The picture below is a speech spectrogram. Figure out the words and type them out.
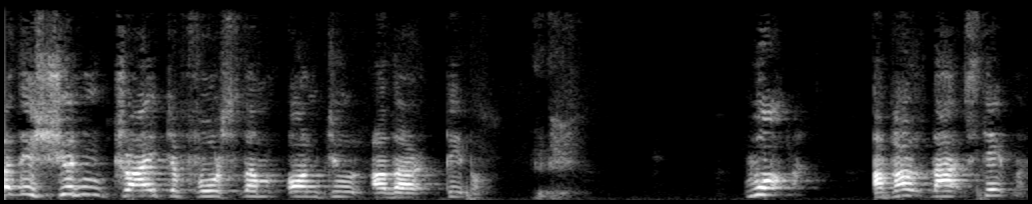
but they shouldn't try to force them onto other people. What about that statement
